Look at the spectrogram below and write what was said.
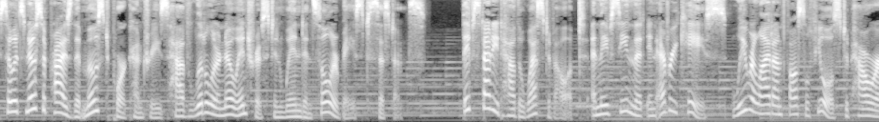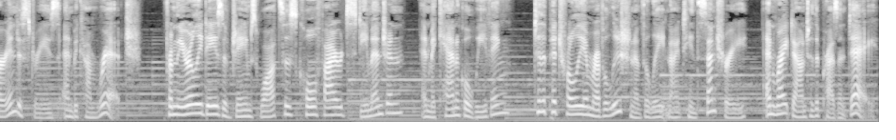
So it's no surprise that most poor countries have little or no interest in wind and solar based systems. They've studied how the West developed, and they've seen that in every case, we relied on fossil fuels to power our industries and become rich. From the early days of James Watts's coal fired steam engine and mechanical weaving, to the petroleum revolution of the late 19th century, and right down to the present day.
